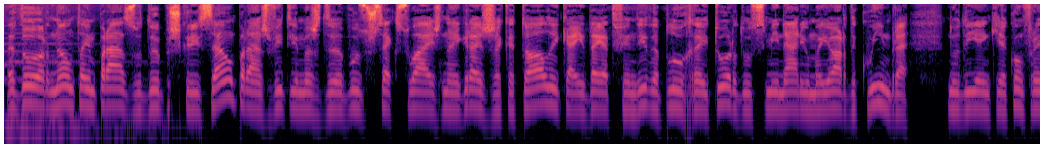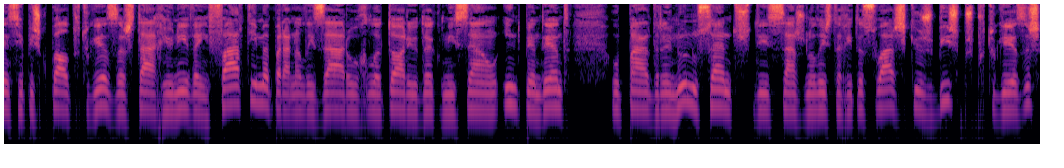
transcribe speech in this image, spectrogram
A dor não tem prazo de prescrição para as vítimas de abusos sexuais na Igreja Católica, a ideia defendida pelo reitor do Seminário Maior de Coimbra, no dia em que a Conferência Episcopal Portuguesa está reunida em Fátima para analisar o relatório da Comissão Independente. O padre Nuno Santos disse à jornalista Rita Soares que os bispos portugueses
